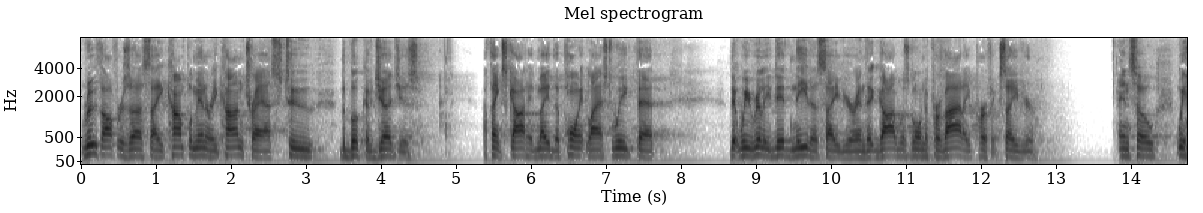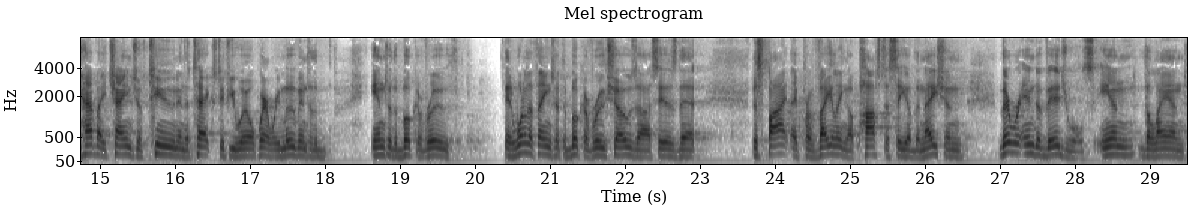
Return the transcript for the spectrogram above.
Ruth offers us a complementary contrast to the book of Judges. I think Scott had made the point last week that, that we really did need a Savior and that God was going to provide a perfect Savior. And so we have a change of tune in the text, if you will, where we move into the into the book of Ruth. And one of the things that the book of Ruth shows us is that despite a prevailing apostasy of the nation, there were individuals in the land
